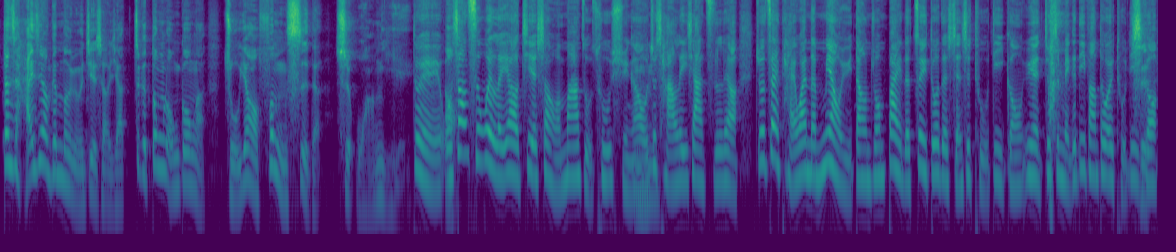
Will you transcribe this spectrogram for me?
但是还是要跟朋友们介绍一下，这个东龙宫啊，主要奉祀的是王爷。对我哦。上次为了要介绍我们妈祖出巡嗯啊，我就查了一下资料，就在台湾的庙宇当中拜的最多的神是土地公，因为就是每个地方都会土地公。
